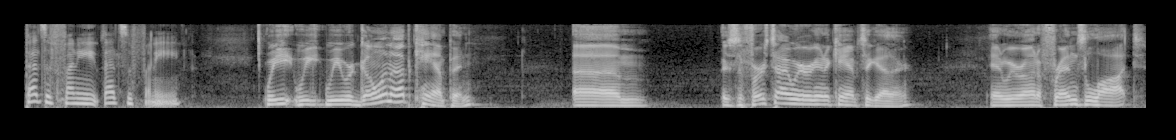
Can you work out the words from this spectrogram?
That's a funny. That's a funny. We we we were going up camping. Um, it's the first time we were going to camp together, and we were on a friend's lot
